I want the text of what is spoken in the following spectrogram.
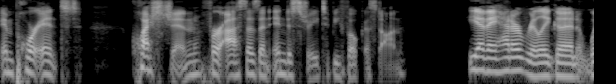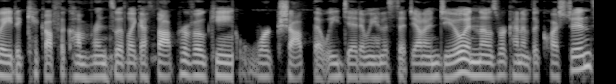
important question for us as an industry to be focused on. Yeah, they had a really good way to kick off the conference with like a thought provoking workshop that we did and we had to sit down and do. And those were kind of the questions.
